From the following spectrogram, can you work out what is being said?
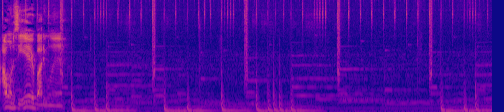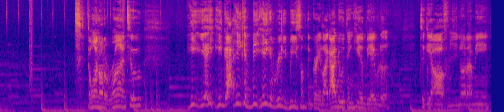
I want to see everybody win. Throwing on a run too. He yeah he, got he can be he can really be something great. Like I do think he'll be able to to get offers. You know what I mean?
